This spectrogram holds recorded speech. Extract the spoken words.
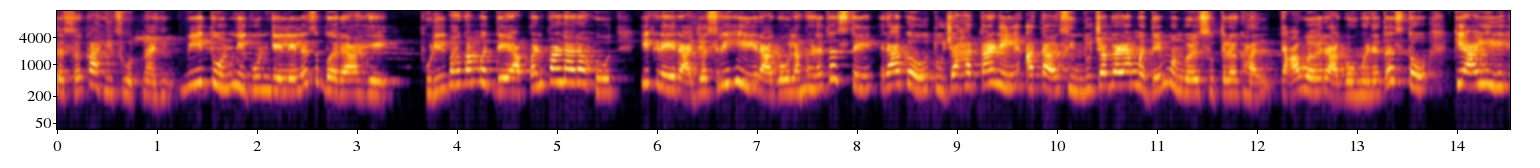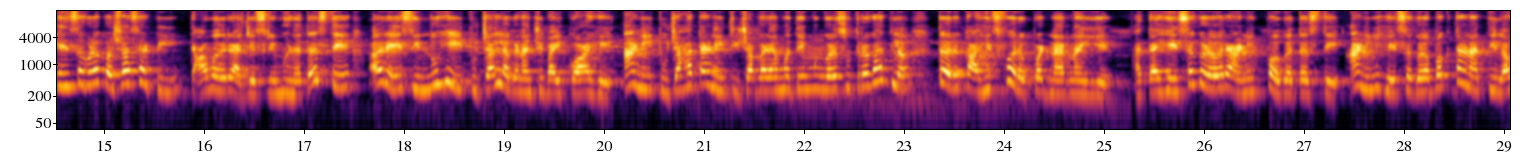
तसं काहीच होत नाही. मी इथून निघून गेलेलंच बरं आहे. पुढील भागामध्ये आपण पाहणार आहोत. इकडे राजश्री ही राघवला म्हणत असते राघव तुझ्या हाताने आता सिंधूच्या गळ्यामध्ये मंगळसूत्र घाल. त्यावर राघव म्हणत असतो की आई हे सगळं कशासाठी? त्यावर राजश्री म्हणत असते अरे सिंधू ही तुझ्या लग्नाची बायको आहे आणि तुझ्या हाताने तिच्या गळ्यामध्ये मंगळसूत्र घातलं तर काहीच फरक पडणार नाहीये. आता हे सगळं राणी बघत असते आणि हे सगळं बघताना तिला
